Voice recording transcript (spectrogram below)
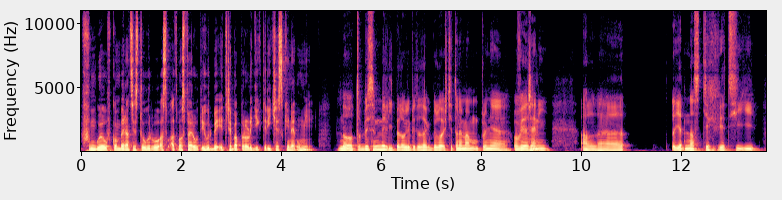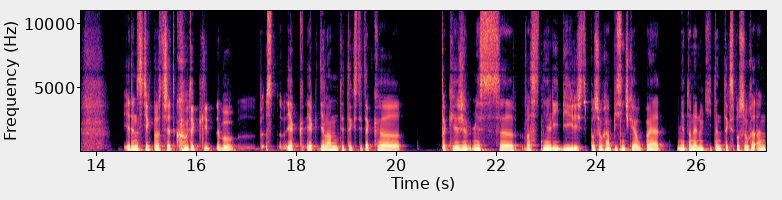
fungují v kombinaci s tou hudbou a s atmosférou té hudby i třeba pro lidi, kteří česky neumí. No, to by se mi líbilo, kdyby to tak bylo. Ještě to nemám úplně ověřený, ale jedna z těch věcí, jeden z těch prostředků taky, nebo jak, jak dělám ty texty, tak, eh, tak je, že mě se vlastně líbí, když poslouchám písničky a úplně mě to nenutí ten text poslouchat a,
